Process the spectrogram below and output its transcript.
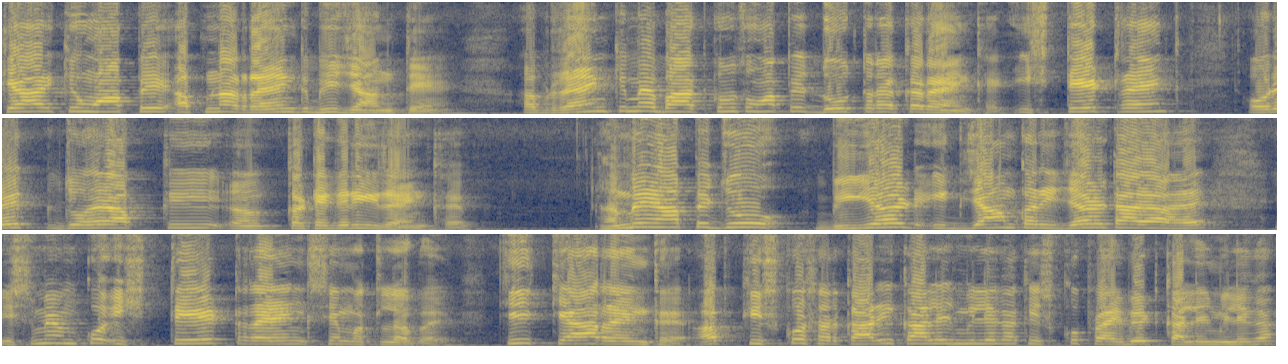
क्या है कि वहाँ पे अपना रैंक भी जानते हैं। अब रैंक की मैं बात करूँ तो वहाँ पे दो तरह का रैंक है। स्टेट रैंक और एक जो है आपकी कैटेगरी रैंक है। हमें यहाँ पे जो बीएड एग्ज़ाम का रिज़ल्ट आया है, इसमें हमको स्टेट रैंक से मतलब है कि क्या रैंक है। अब किसको सरकारी कॉलेज मिलेगा, किसको प्राइवेट कॉलेज मिलेगा,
